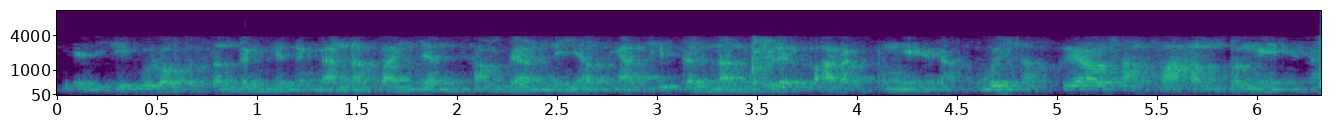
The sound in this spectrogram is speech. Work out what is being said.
Jadi jika kalau pesan jenengan, apa panjang sampai niat ngaji tenang oleh para pengira. Wes aku kira usah paham pengira.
